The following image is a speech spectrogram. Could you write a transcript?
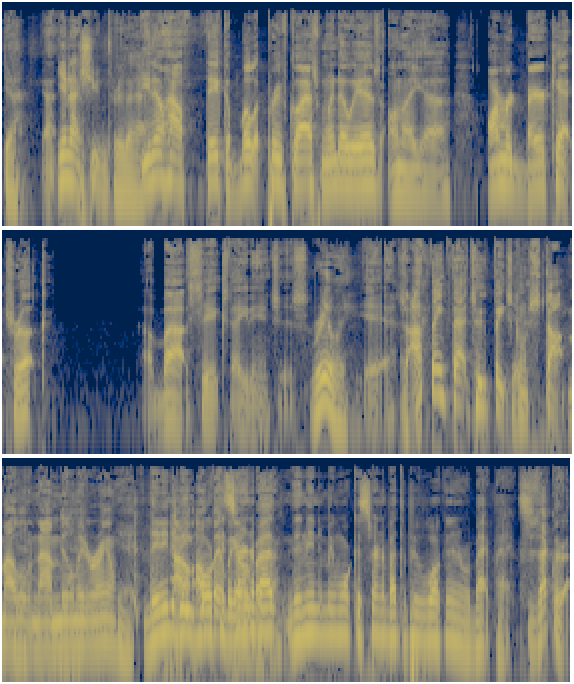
Yeah. Yeah. You're not shooting through that. Do you know how thick a bulletproof glass window is on a uh, armored Bearcat truck? About six to eight inches. really? Yeah. So I think that two feet's going to stop my little nine millimeter round. Yeah. They need to be I don't- I don't more think we gotta concerned about. They need to be more concerned about the people walking in with backpacks. Exactly right.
